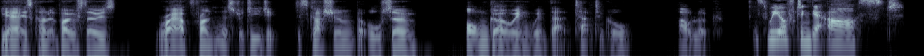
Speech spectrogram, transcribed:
yeah, it's kind of both those right up front in the strategic discussion, but also ongoing with that tactical outlook. So we often get asked,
